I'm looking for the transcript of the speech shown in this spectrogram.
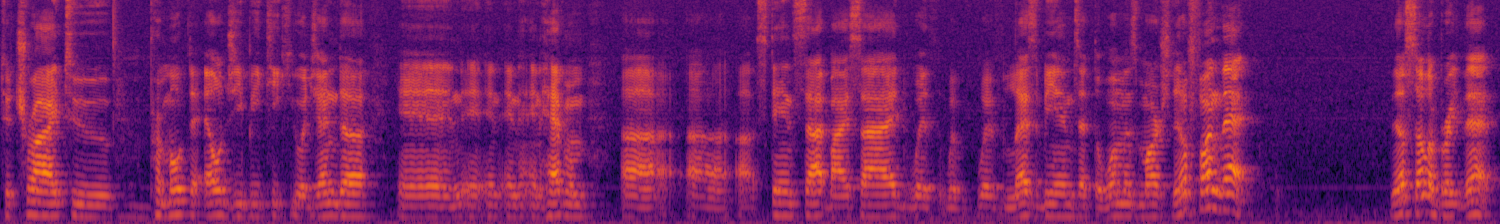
to try to promote the LGBTQ agenda and and, and, and have them uh, uh, uh, stand side by side with, with, with lesbians at the Women's March. They'll fund that. They'll celebrate that.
